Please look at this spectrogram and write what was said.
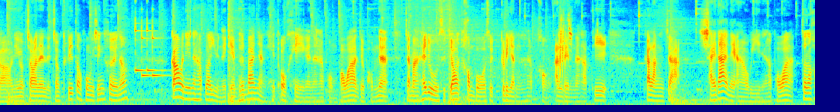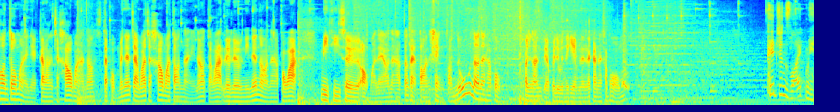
ก็วันนี่กับจอเลนหรือเจ้าคริสโตคุงเช่นเคยเนาะ ก็วันนี้นะครับเราอยู่ในเกมเพื่อนบ้านอย่าง HOK กันนะครับผมเพราะว่าเดี๋ยวผมเนี่ยจะมาให้ดูสุดยอดคอมโบสุดเกรียนนะครับของอันเลนนะครับที่กำลังจะใช้ได้ใน RV นะครับเพราะว่าตัวละครตัวใหม่เนี่ยกำลังจะเข้ามาเนาะแต่ผมไม่แน่ใจว่าจะเข้ามาตอนไหนเนาะแต่ว่าเร็วๆนี้แน่นอนนะครับเพราะว่ามีทีเซอร์ออกมาแล้วนะครับตั้งแต่ตอนแข่งตอนนู้นแล้วนะครับผมเพราะฉะนั้นเดี๋ยวไปดูในเกมเลยแล้วกันนะครับผม Pigeons like me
